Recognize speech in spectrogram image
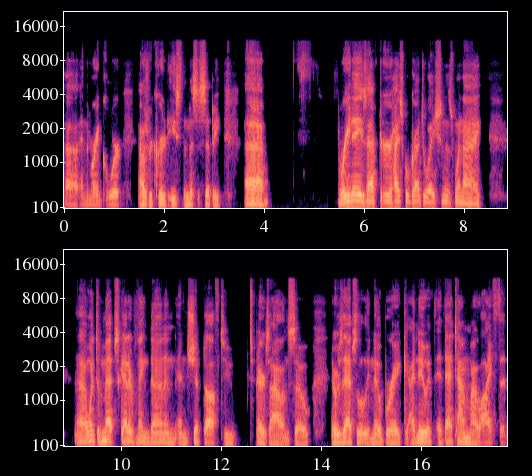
uh, in the Marine Corps. I was recruited east of the Mississippi. Uh, three days after high school graduation is when I uh, went to MEPS, got everything done, and and shipped off to to Parris Island. So there was absolutely no break. I knew at, at that time in my life that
